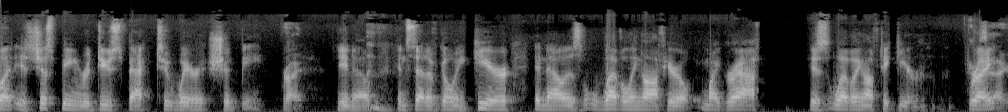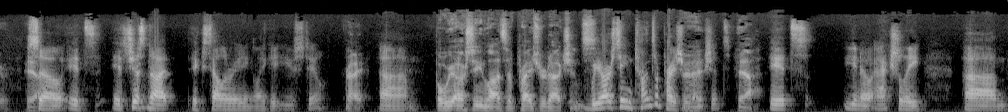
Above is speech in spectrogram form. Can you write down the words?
but it's just being reduced back to where it should be. Right. You know, instead of going here, it now is leveling off here. My graph is leveling off to here, right? Exactly. Yeah. So it's it's just not accelerating like it used to. right. Um, But we are seeing lots of price reductions. we are seeing tons of price Right. reductions. yeah. It's you know actually um,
